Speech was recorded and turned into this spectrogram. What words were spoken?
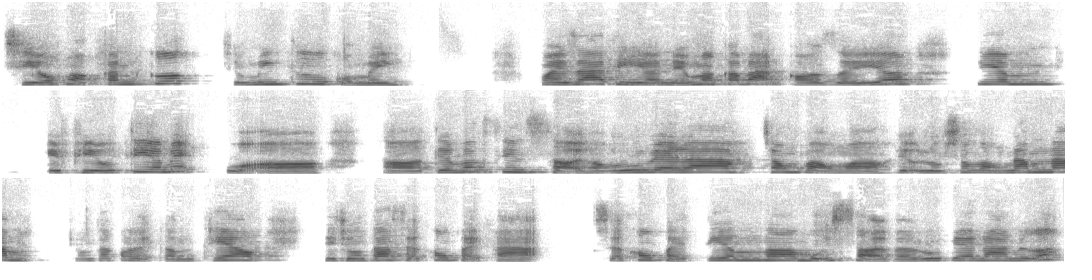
chiếu hoặc căn cước chứng minh thư của mình. Ngoài ra thì à, nếu mà các bạn có giấy tiêm cái phiếu tiêm ấy của uh, tiêm vaccine sởi hoặc rubella trong vòng uh, hiệu lực trong vòng 5 năm chúng ta có thể cầm theo thì chúng ta sẽ không phải khả sẽ không phải tiêm uh, mũi sởi và rubella nữa.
